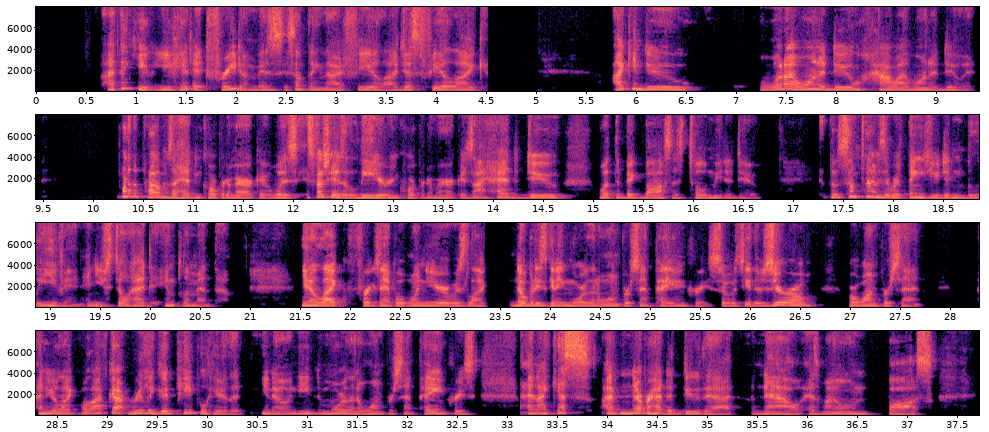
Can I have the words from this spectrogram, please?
I think you you hit it. Freedom is, is something that I feel. I just feel like I can do what I want to do, how I want to do it. One of the problems I had in corporate America was, especially as a leader in corporate America, is I had to do what the big bosses told me to do. Though sometimes there were things you didn't believe in and you still had to implement them. You know, like for example, one year was like nobody's getting more than a 1% pay increase. So it's either zero or 1% and you're like well i've got really good people here that you know need more than a 1% pay increase. And i guess i've never had to do that now as my own boss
